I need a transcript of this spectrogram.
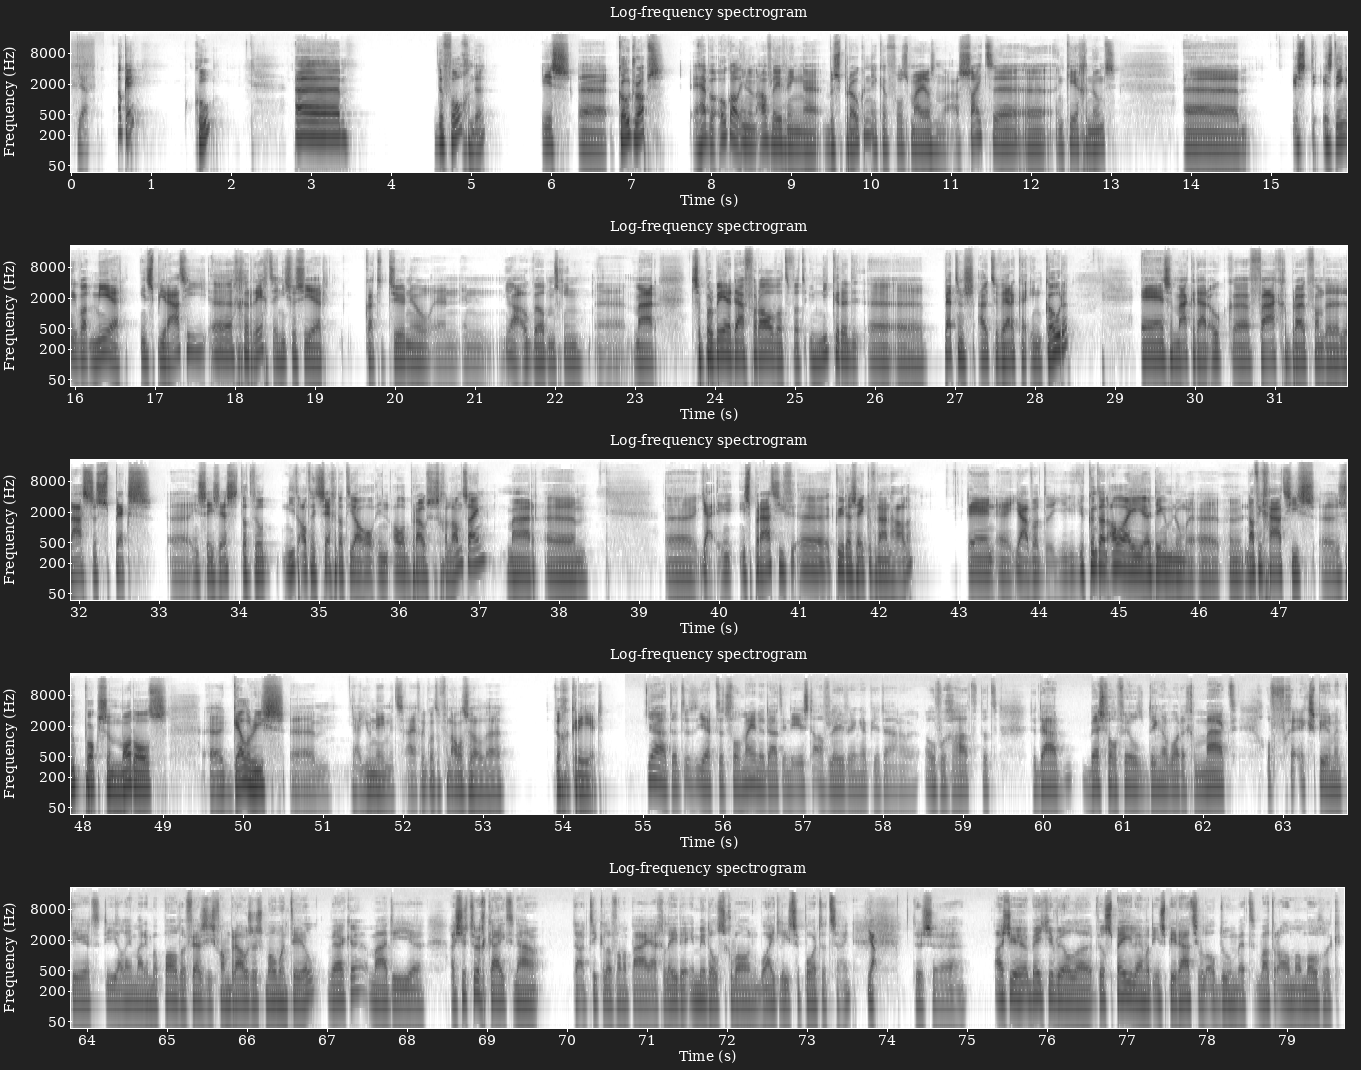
ja. Oké, cool. Ehm, de volgende is eh Code Drops. Hebben we ook al in een aflevering eh, besproken. Ik heb volgens mij als een site eh, eh, een keer genoemd. Is, is denk ik wat meer inspiratie gericht en niet zozeer qua tutorial en, en ja, ook wel misschien. maar ze proberen daar vooral wat, wat uniekere patterns uit te werken in code. En ze maken daar ook vaak gebruik van de laatste specs in C6. Dat wil niet altijd zeggen dat die al in alle browsers geland zijn. Maar ehm, eh, ja, inspiratie eh, kun je daar zeker vandaan halen. En eh, ja, wat, je, kunt dan allerlei dingen benoemen. Navigaties, zoekboxen, models, galleries. ehm, ja, you name it. Eigenlijk wordt er van alles wel, wel gecreëerd. Ja, dat, je hebt het volgens mij inderdaad in de eerste aflevering heb je het daarover gehad. Dat er daar best wel veel dingen worden gemaakt of geëxperimenteerd die alleen maar in bepaalde versies van browsers momenteel werken. Maar die, eh, als je terugkijkt naar de artikelen van een paar jaar geleden, inmiddels gewoon widely supported zijn. Ja. Dus eh, als je een beetje wil, eh, wil spelen en wat inspiratie wil opdoen met wat er allemaal mogelijk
